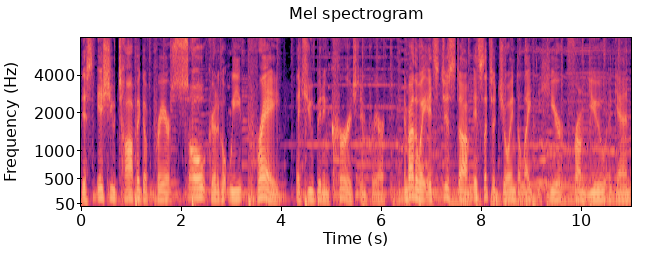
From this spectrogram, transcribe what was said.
this issue topic of prayer, so critical. We pray that you've been encouraged in prayer. And by the way, it's just um, it's such a joy and delight to hear from you again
